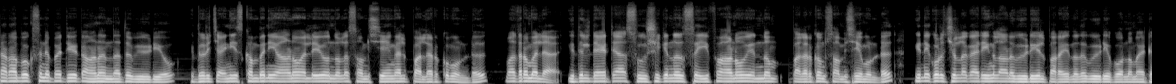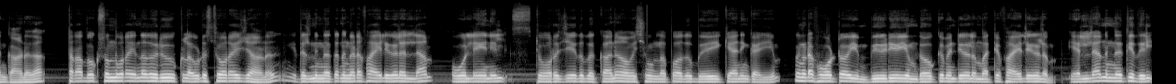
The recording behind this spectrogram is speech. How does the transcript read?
ടെറാബോക്സിനെ പറ്റിയിട്ടാണ് ഇന്നത്തെ വീഡിയോ. ഇതൊരു ചൈനീസ് കമ്പനിയാണോ അല്ലയോ എന്നുള്ള സംശയങ്ങൾ പലർക്കുമുണ്ട്. മാത്രമല്ല ഇതിൽ ഡേറ്റ സൂക്ഷിക്കുന്നത് സേഫ് ആണോ എന്നും പലർക്കും സംശയമുണ്ട്. ഇതിനെക്കുറിച്ചുള്ള കാര്യങ്ങളാണ് വീഡിയോയിൽ പറയുന്നത്. വീഡിയോ പൂർണമായിട്ടും കാണുക. ടെറാബോക്സ് എന്ന് പറയുന്നത് ഒരു ക്ലൗഡ് സ്റ്റോറേജ് ആണ്. ഇതിൽ നിങ്ങൾക്ക് നിങ്ങളുടെ ഫയലുകളെല്ലാം ഓൺലൈനിൽ സ്റ്റോർ ചെയ്ത് വെക്കാനും ആവശ്യമുള്ളപ്പോൾ അത് ഉപയോഗിക്കാനും കഴിയും. നിങ്ങളുടെ ഫോട്ടോയും വീഡിയോയും ഡോക്യുമെന്റുകളും മറ്റ് ഫയലുകളും എല്ലാം നിങ്ങൾക്ക് ഇതിൽ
